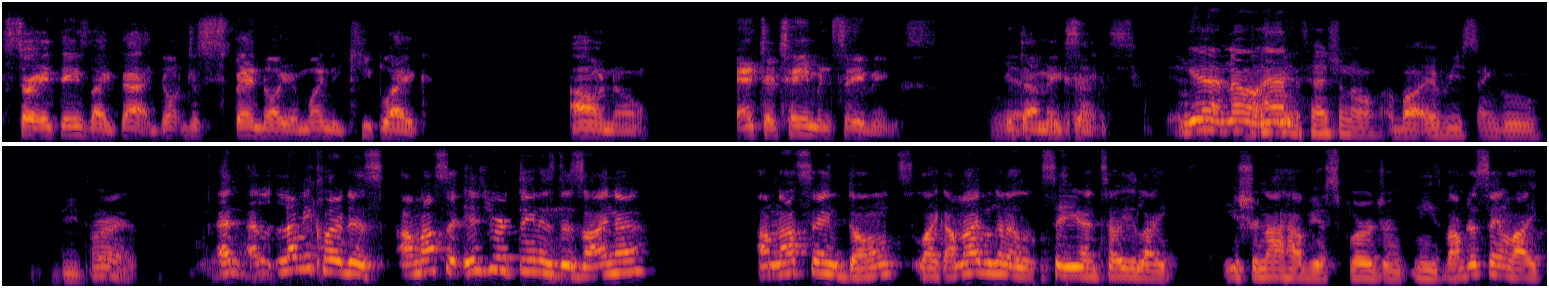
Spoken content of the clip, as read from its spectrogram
certain things like that. Don't just spend all your money. Keep like, I don't know, entertainment savings. Yeah, if that makes sense. Yeah, yeah no, and intentional about every single detail. Right. And, let me clear this. I'm not saying if your thing is designer, I'm not saying don't. Like, I'm not even gonna sit here and tell you like you should not have your splurge and needs, but I'm just saying like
